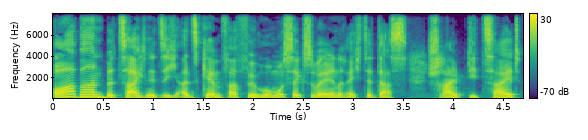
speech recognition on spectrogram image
Orban bezeichnet sich als Kämpfer für homosexuellen Rechte. Das schreibt die Zeit.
